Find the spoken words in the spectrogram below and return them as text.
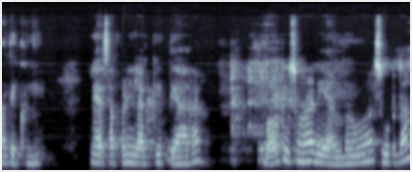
ਆ ਦੇਖੋ ਜੀ, ਲੈਸ ਆਪਣੀ ਲੱਗ ਕੇ ਤਿਆਰ ਆ। ਬਹੁਤ ਹੀ ਸੋਹਣਾ ਡਿਜ਼ਾਈਨ ਬਣੂਗਾ ਸੂਟ ਦਾ।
